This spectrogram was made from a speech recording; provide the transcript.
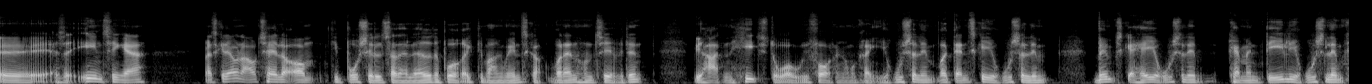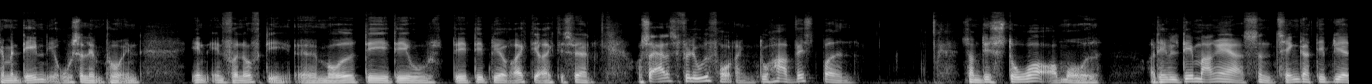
Øh, altså en ting er, man skal lave en aftale om de bosættelser, der er lavet. Der bor rigtig mange mennesker. Hvordan håndterer vi den? Vi har den helt store udfordring omkring Jerusalem. Hvordan skal Jerusalem? Hvem skal have Jerusalem? Kan man dele Jerusalem? Kan man dele Jerusalem på en, en, en fornuftig øh, måde? Det, det, er jo, det, det bliver jo rigtig, rigtig svært. Og så er der selvfølgelig udfordringen. Du har Vestbreden som det store område. Og det er vel det, mange af os sådan tænker, det bliver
